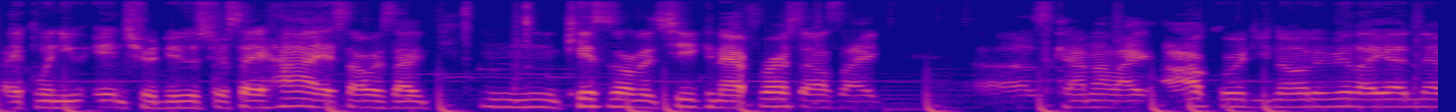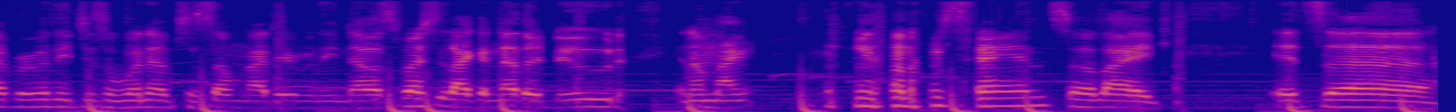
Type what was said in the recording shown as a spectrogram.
Like when you introduce or say hi, it's always like mm, kisses on the cheek. And at first, I was like. Uh, it's kind of like awkward, you know what I mean? Like I never really just went up to someone I didn't really know, especially like another dude, and I'm like, you know what I'm saying? So like, it's uh,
